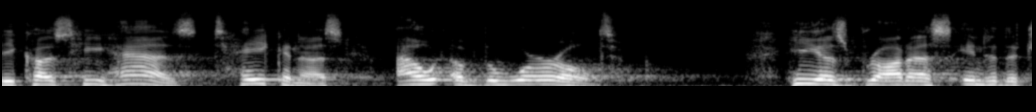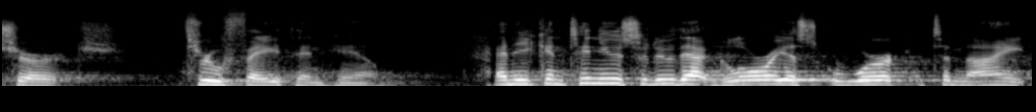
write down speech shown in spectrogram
because he has taken us out of the world, he has brought us into the church through faith in him. And He continues to do that glorious work tonight.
